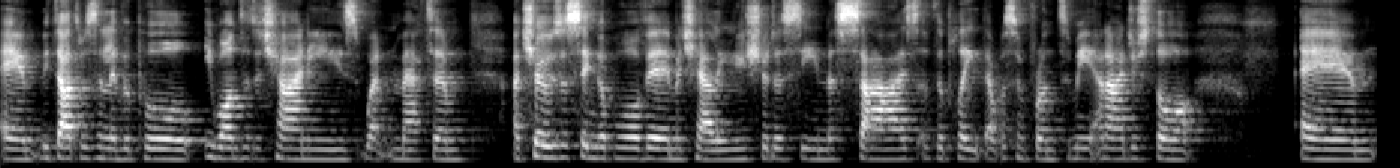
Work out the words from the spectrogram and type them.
Um, my dad was in Liverpool. He wanted a Chinese. Went and met him. I chose a Singapore vermicelli. You should have seen the size of the plate that was in front of me, and I just thought, um,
